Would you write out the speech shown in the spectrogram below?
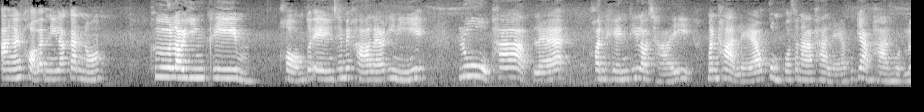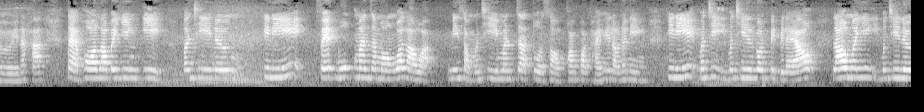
อะงั้นขอแบบนี้แล้วกันเนาะคือเรายิงครีมของตัวเองใช่ไหมคะ แล้วทีนี้รูปภาพและคอนเทนต์ที่เราใช้มันผ่านแล้วกลุ่มโฆษณาผ่านแล้วทุกอย่างผ่านหมดเลยนะคะ แต่พอเราไปยิงอีกบัญชีหนึ่งทีนี้ Facebook มันจะมองว่าเราอะมี 2 บัญชีมันจะตรวจสอบความปลอดภัยให้เรานั่นเอง ทีนี้บัญชีอีกบัญชีหนึ่งโดนปิดไปแล้ว เรามายิงอีกบัญชีหนึ่ง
